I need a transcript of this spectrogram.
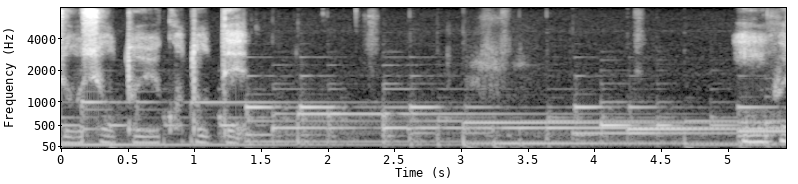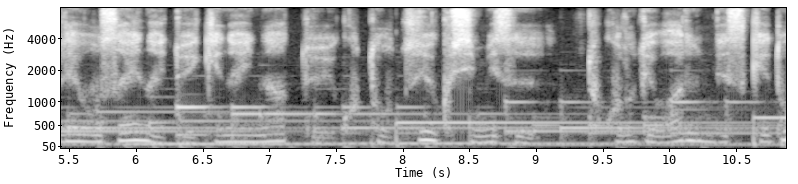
上昇ということでインフレを抑えないといけないなということを強く示すところではあるんですけど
